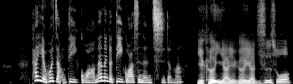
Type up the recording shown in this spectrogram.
它也会长地瓜，那那个地瓜是能吃的吗？也可以啊，也可以啊，只是说，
